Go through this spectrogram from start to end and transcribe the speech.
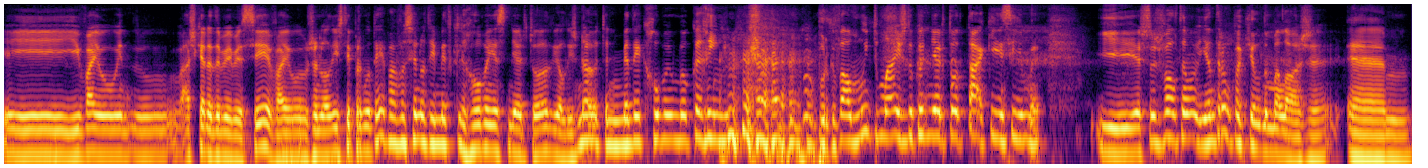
e, e vai o, o, acho que era da BBC, vai o jornalista e pergunta: Pá, você não tem medo que lhe roubem esse dinheiro todo? E ele diz: Não, eu tenho medo é que roubem o meu carrinho, porque vale muito mais do que o dinheiro todo está aqui em cima. E as pessoas voltam e entram com aquilo numa loja um,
